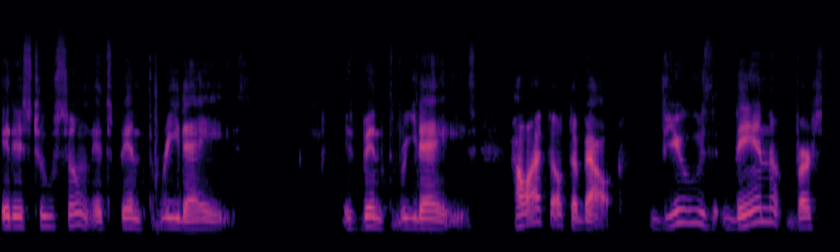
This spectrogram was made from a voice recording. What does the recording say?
It is too soon. It's been three days. It's been three days. How I felt about views then versus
